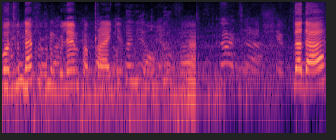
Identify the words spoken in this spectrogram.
Вот вот так вот мы гуляем по Праге. Да-да.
